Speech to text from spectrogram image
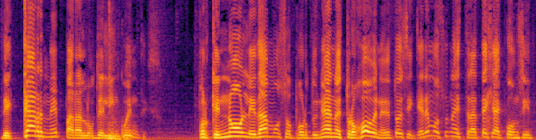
de carne para los delincuentes, porque no le damos oportunidad a nuestros jóvenes. Entonces, si queremos una estrategia consistente,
